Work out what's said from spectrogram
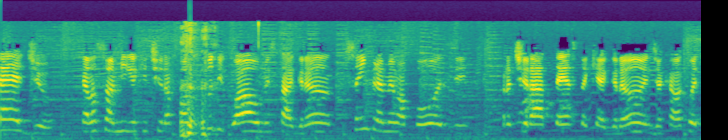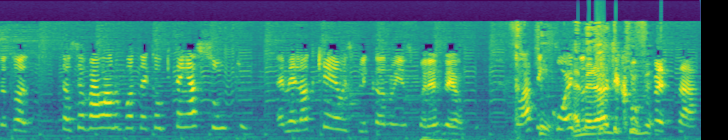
tédio? Aquela sua amiga que tira foto tudo igual no Instagram, sempre a mesma pose, pra tirar a testa que é grande, aquela coisa toda. Então você vai lá no botecão que tem assunto. É melhor do que eu explicando isso, por exemplo. Lá tem Sim, coisas é melhor pra se que ver- conversar.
